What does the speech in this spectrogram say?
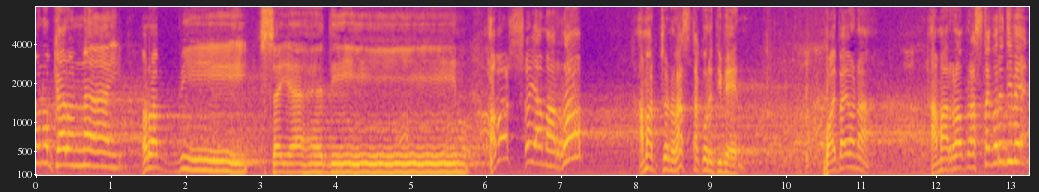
কোনো কারণ নাই। রব্বি সায়াহদিন। অবশ্যই আমার রব আমার জন্য রাস্তা করে দিবেন। ভয় পাইও না। আমার রব রাস্তা করে দিবেন।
